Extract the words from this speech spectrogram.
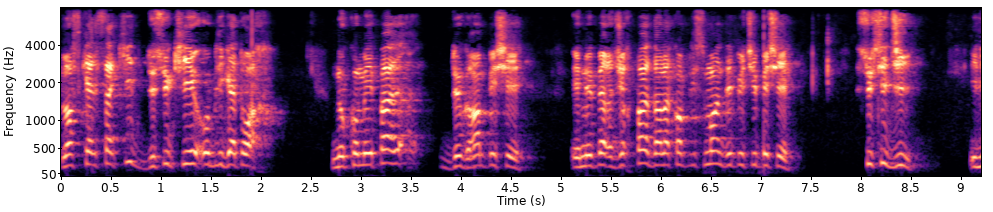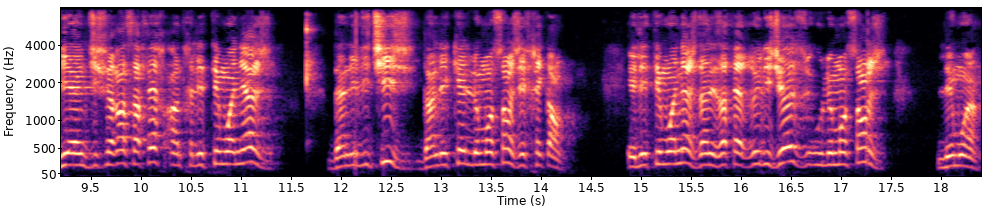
lorsqu'elle s'acquitte de ce qui est obligatoire, ne commet pas de grands péchés et ne perdure pas dans l'accomplissement des petits péchés. Ceci dit, il y a une différence à faire entre les témoignages dans les litiges dans lesquels le mensonge est fréquent et les témoignages dans les affaires religieuses où le mensonge l'est moins.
